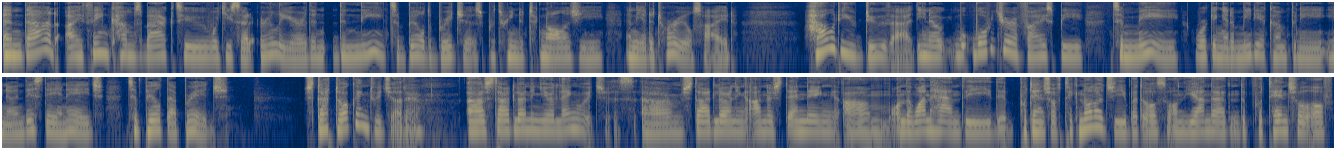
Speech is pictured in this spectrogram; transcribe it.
And that, I think, comes back to what you said earlier the, the need to build bridges between the technology and the editorial side. How do you do that? You know, what would your advice be to me working at a media company, you know, in this day and age to build that bridge? Start talking to each other uh, start learning your languages. Um, start learning, understanding, um, on the one hand, the, the potential of technology, but also on the other hand, the potential of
